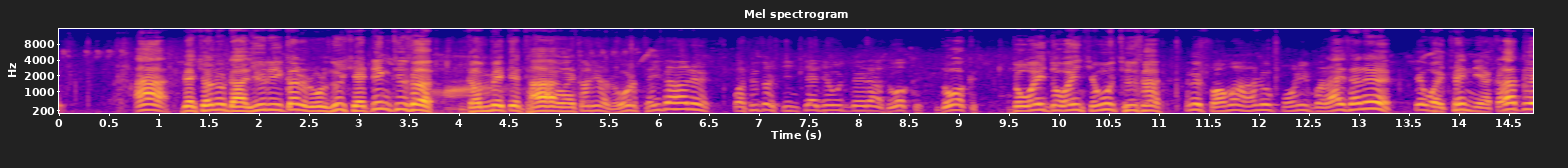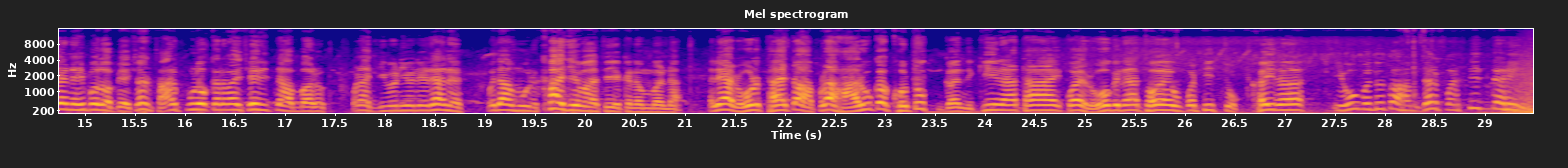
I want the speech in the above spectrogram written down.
આ બેસવાનું ડાળિયું ની કણ રોડનું સેટિંગ થયું છે. ગમે તે થાય હોય તો રોડ થઈ ગયા ને. પછી તો ચિંતા જેવું જ નહીં રહ્યા. ધોક ધોક, ધોવાઈ ધોવાઈ જેવું થયું છે. અને ચોમાહાનું પાણી ભરાય છે ને. તે વચ્ચે નીકળાતું એ નહીં બોલો. બેસન સાર પૂરો કરવાય છે રીતના આવવાનું પણ આ જીવણીઓને રહ્યા ને બધા મૂર્ખા જેવા છે એક નંબરના. એટલે આ રોડ થાય તો આપણે સારું કે ખોટું? ગંદકી ના થાય, કોઈ રોગ ના થાય, ઉપરથી ચોખ્ખાઈ રહે, એવું બધું તો સમજણ પડતી જ નહીં.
